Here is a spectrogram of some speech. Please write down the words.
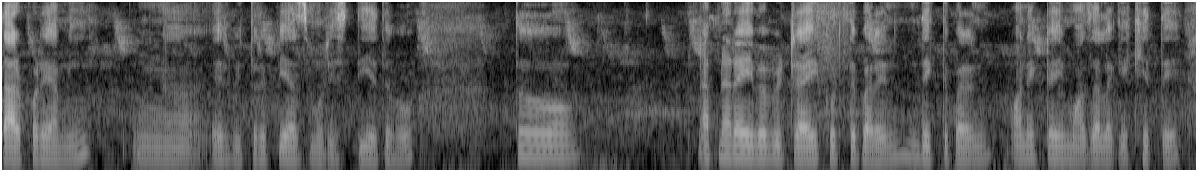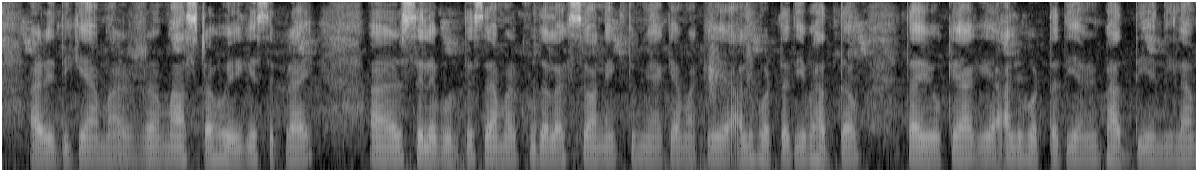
তারপরে আমি এর ভিতরে পেঁয়াজ মরিচ দিয়ে দেব। তো আপনারা এভাবে ট্রাই করতে পারেন, দেখতে পারেন। অনেকটাই মজা লাগে খেতে। আর এদিকে আমার মাছটা হয়ে গেছে প্রায়। আর ছেলে বলতেছে, আমার ক্ষুধা লাগছে অনেক, তুমি আগে আমাকে আলু ভর্তা দিয়ে ভাত দাও। তাই ওকে আগে আলু ভর্তা দিয়ে আমি ভাত দিয়ে নিলাম।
